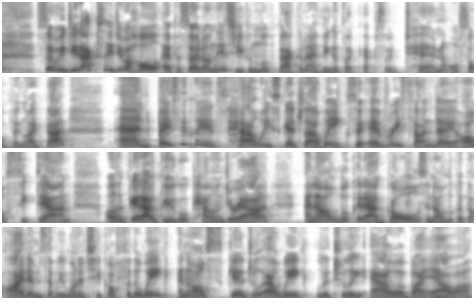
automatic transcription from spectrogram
so we did actually do a whole episode on this. You can look back it. I think it's like episode 10 or something like that. And basically it's how we schedule our week. So every Sunday I'll sit down, I'll get our Google calendar out and I'll look at our goals and I'll look at the items that we want to tick off for the week and I'll schedule our week literally hour by hour.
